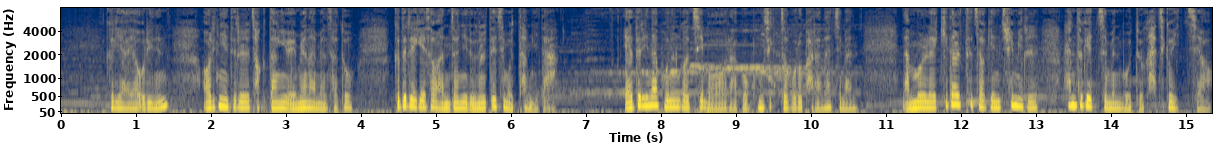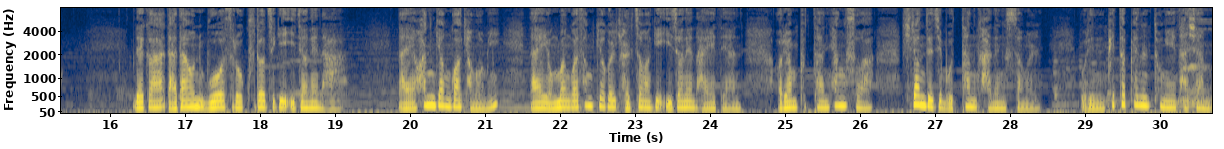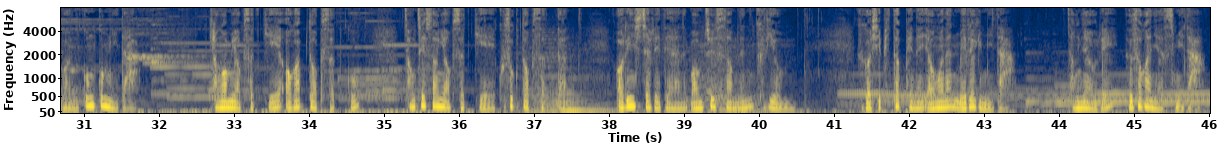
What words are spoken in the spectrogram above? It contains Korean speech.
그리하여 우리는 어린이들을 적당히 외면하면서도 그들에게서 완전히 눈을 떼지 못합니다. 애들이나 보는 거지 뭐라고 공식적으로 발언하지만 남몰래 키덜트적인 취미를 한두 개쯤은 모두 가지고 있지요. 내가 나다운 무엇으로 굳어지기 이전의 나, 나의 환경과 경험이 나의 욕망과 성격을 결정하기 이전의 나에 대한 어렴풋한 향수와 실현되지 못한 가능성을 우리는 피터팬을 통해 다시 한번 꿈꿉니다. 경험이 없었기에 억압도 없었고 정체성이 없었기에 구속도 없었던 어린 시절에 대한 멈출 수 없는 그리움. 그것이 피터팬의 영원한 매력입니다. 정여울의 도서관이었습니다.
